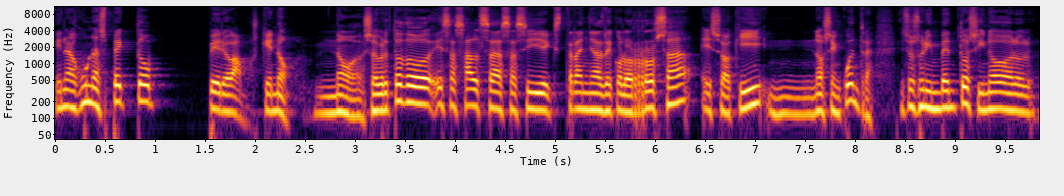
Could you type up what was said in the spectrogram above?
en algún aspecto, pero vamos, que no, no. Sobre todo esas salsas así extrañas de color rosa, eso aquí no se encuentra. Eso es un invento, si no,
